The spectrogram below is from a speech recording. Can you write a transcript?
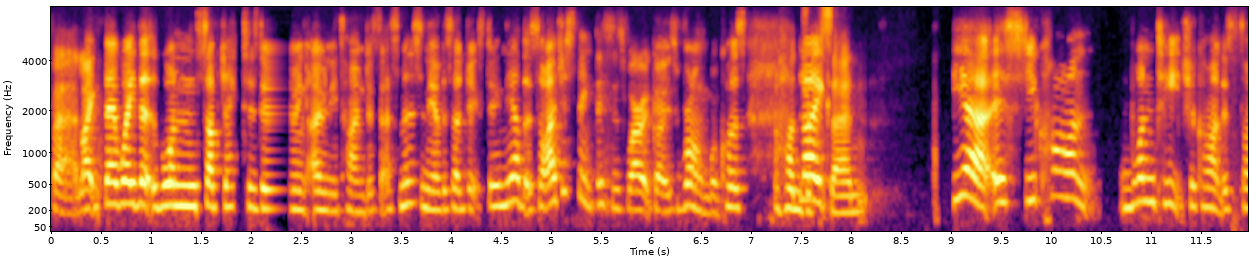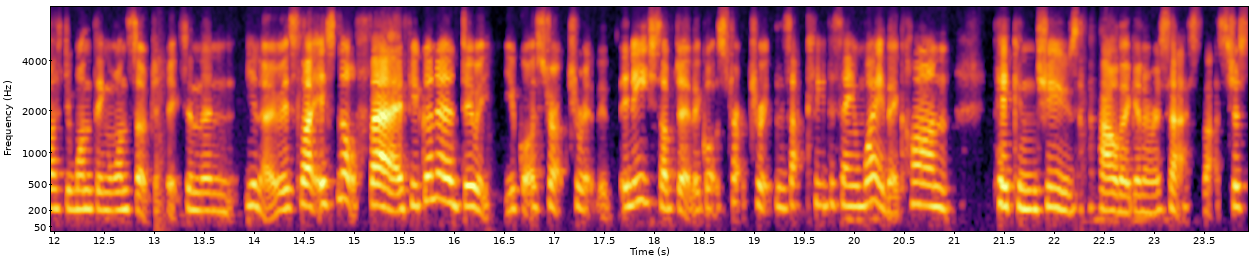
fair. Like their way that one subject is doing only timed assessments and the other subject's doing the other. So I just think this is where it goes wrong because hundred like, percent. Yeah it's you can't one teacher can't decide to do one thing one subject and then you know it's like it's not fair. If you're going to do it you've got to structure it in each subject they've got to structure it exactly the same way. They can't pick and choose how they're going to assess. That's just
